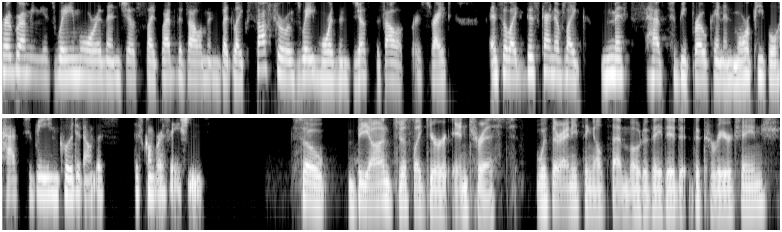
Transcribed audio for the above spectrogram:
programming is way more than just like web development, but like software is way more than just developers, right? And so like this kind of like myths have to be broken and more people have to be included on this, this conversations. So beyond just like your interest, was there anything else that motivated the career change?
